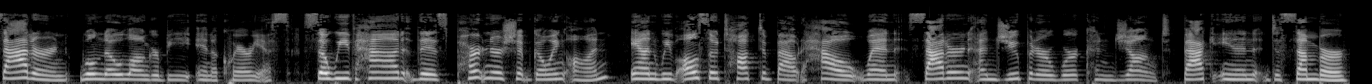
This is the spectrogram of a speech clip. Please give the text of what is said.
Saturn will no longer be in Aquarius. So we've had this partnership going on. And we've also talked about how when Saturn and Jupiter were conjunct back in December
